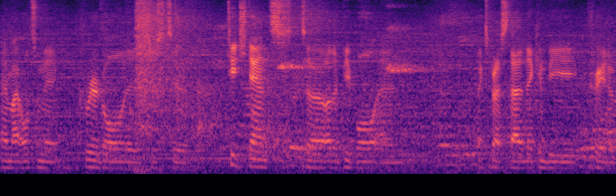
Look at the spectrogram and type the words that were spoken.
And my ultimate career goal is just to teach dance to other people and express that they can be creative.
